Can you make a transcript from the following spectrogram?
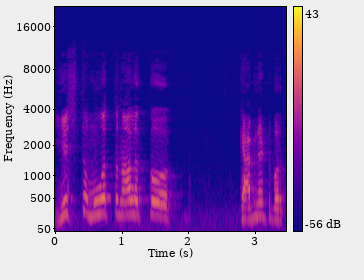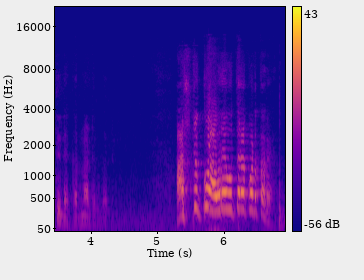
ಎಷ್ಟು ಮೂವತ್ನಾಲ್ಕು ಕ್ಯಾಬಿನೆಟ್ ಬರ್ತಿದೆ ಕರ್ನಾಟಕದಲ್ಲಿ. ಅಷ್ಟಕ್ಕೂ ಅವರೇ ಉತ್ತರ ಕೊಡ್ತಾರೆ.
